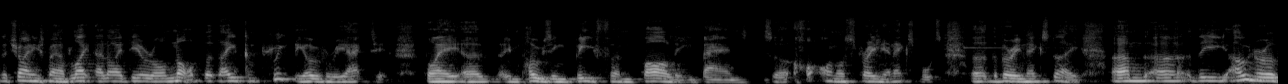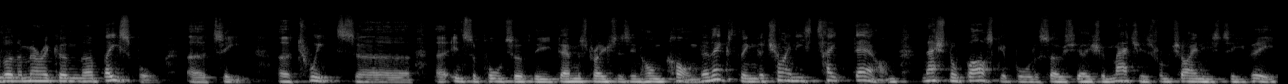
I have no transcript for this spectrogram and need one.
the Chinese may have liked that idea or not, but they completely overreacted by uh, imposing beef and barley bans uh, on Australian exports uh, the very next day. Um, uh, the owner of an American uh, baseball team tweets uh, uh, in support of the demonstrations in Hong Kong. The next thing, the Chinese take down National Basketball Association matches from Chinese TV,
